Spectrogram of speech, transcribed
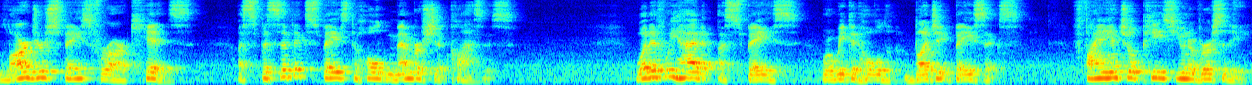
larger space for our kids, a specific space to hold membership classes. What if we had a space where we could hold budget basics, financial peace university,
